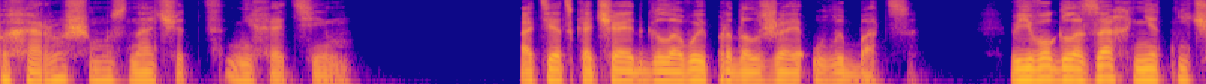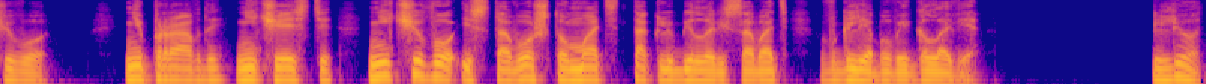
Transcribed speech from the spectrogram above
По-хорошему, значит, не хотим. Отец качает головой, продолжая улыбаться. В его глазах нет ничего. Ни правды, ни чести, ничего из того, что мать так любила рисовать в Глебовой голове. Лед.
